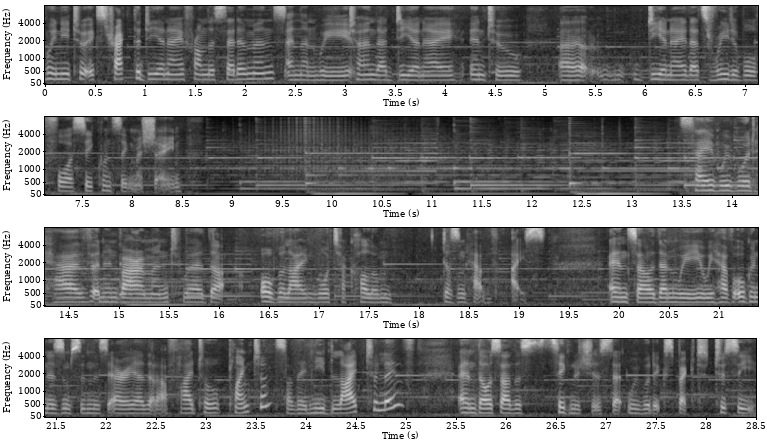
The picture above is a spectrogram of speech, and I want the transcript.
We need to extract the DNA from the sediments and then we turn that DNA into uh, DNA that's readable for a sequencing machine. Say we would have an environment where the overlying water column doesn't have ice. And so then we, we have organisms in this area that are phytoplankton, so they need light to live. And those are the signatures that we would expect to see.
